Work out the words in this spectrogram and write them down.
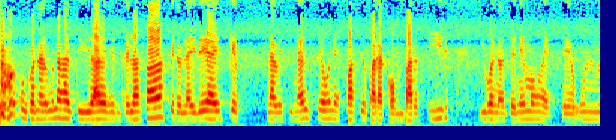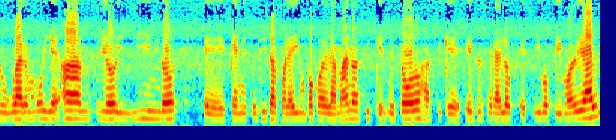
con algunas actividades entrelazadas, pero la idea es que la vecinal sea un espacio para compartir y bueno, tenemos este, un lugar muy amplio y lindo eh, que necesita por ahí un poco de la mano así que de todos, así que ese será el objetivo primordial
